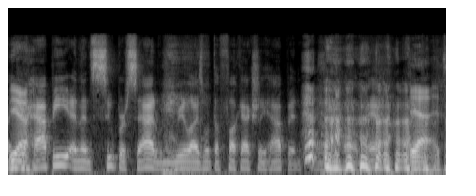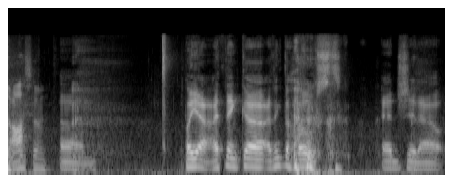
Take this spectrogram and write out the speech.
Like Yeah. you're happy and then super sad when you realize what the fuck actually happened. Like, oh man. Yeah, it's awesome. Um, but yeah, I think uh, I think the host edged it out.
